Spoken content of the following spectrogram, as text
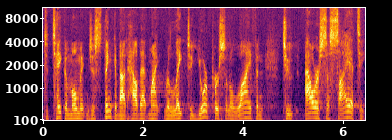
to take a moment and just think about how that might relate to your personal life and to our society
